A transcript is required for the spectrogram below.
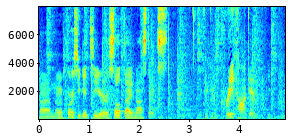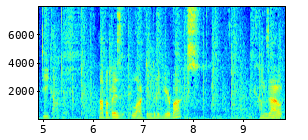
Um, and of course you get to your self-diagnostics. If you can pre-cock it, you can decock it. Hop-up is locked into the gearbox. It comes out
